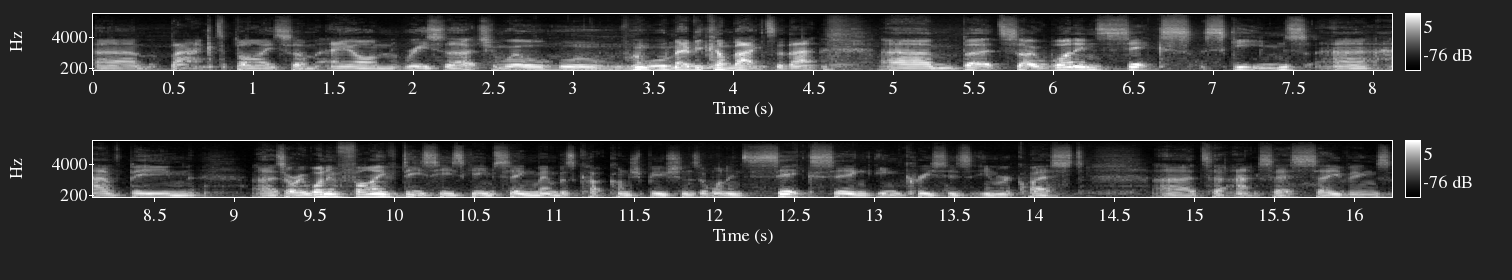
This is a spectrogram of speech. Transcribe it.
um, backed by some Aon research, and we'll, we'll, we'll maybe come back to that. Um, but so one in six schemes uh, have been, uh, sorry, one in five DC schemes seeing members cut contributions, and one in six seeing increases in request uh, to access savings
